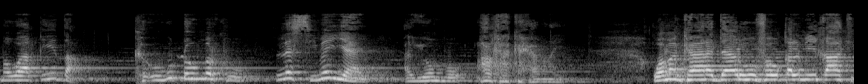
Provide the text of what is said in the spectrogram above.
Mawaaqiidda ka ugu dhow markuu la siman yahay ayuunbuu halkaa ka xidhanaya waman kaana daaruhu fowqa almiiqaati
